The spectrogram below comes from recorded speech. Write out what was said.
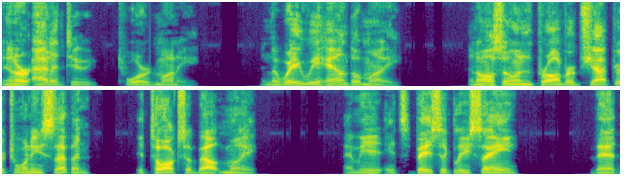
and our attitude toward money and the way we handle money. And also in Proverbs chapter 27, it talks about money. I mean, it's basically saying that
